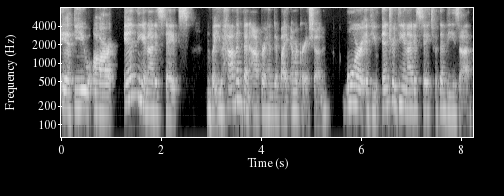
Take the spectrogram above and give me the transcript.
If you are in the United States, but you haven't been apprehended by immigration, or if you entered the United States with a visa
